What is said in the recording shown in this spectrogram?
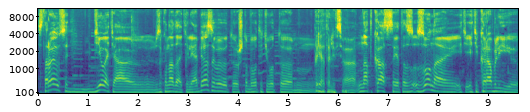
стараются делать, а законодатели обязывают, чтобы вот эти вот м, Прятали все. Э, Над кассой эта зона, эти, эти корабли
